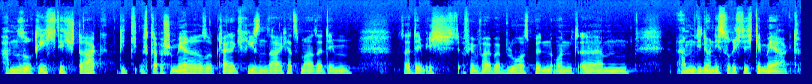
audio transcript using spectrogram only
haben so richtig stark, die, es gab ja schon mehrere so kleine Krisen, sage ich jetzt mal, seitdem, seitdem ich auf jeden Fall bei Bluehouse bin und ähm, haben die noch nicht so richtig gemerkt.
